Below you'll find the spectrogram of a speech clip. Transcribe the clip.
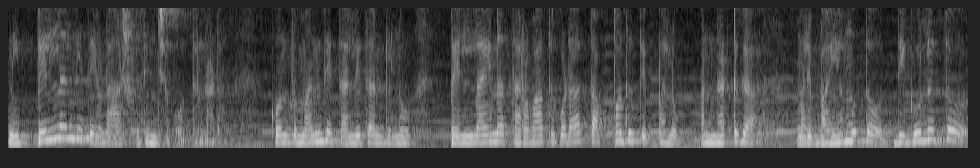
నీ పిల్లల్ని దేవుడు ఆస్వాదించబోతున్నాడు. కొంతమంది తల్లిదండ్రులు పెళ్ళైన తర్వాత కూడా తప్పదు తిప్పలు అన్నట్టుగా మరి భయముతో దిగులుతో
